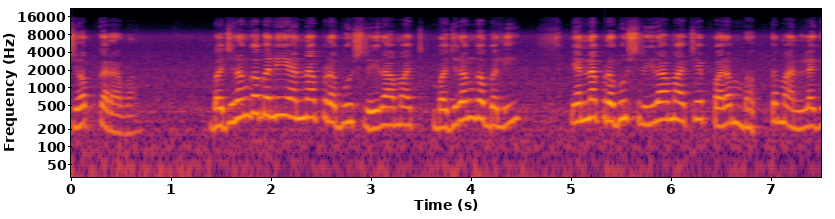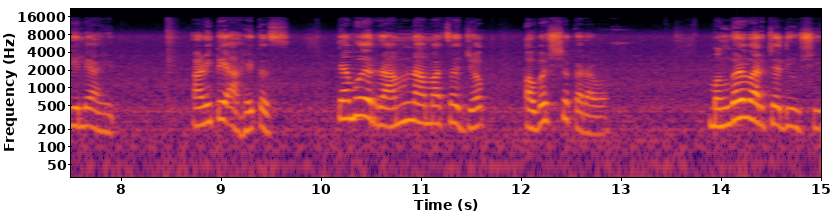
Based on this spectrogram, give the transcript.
जप करावा. बजरंगबली यांना प्रभू श्रीरामा बजरंगबली यांना प्रभू श्रीरामाचे परम भक्त मानले गेले आहेत आणि ते आहेतच. त्यामुळे रामनामाचा जप अवश्य करावा. मंगळवारच्या दिवशी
